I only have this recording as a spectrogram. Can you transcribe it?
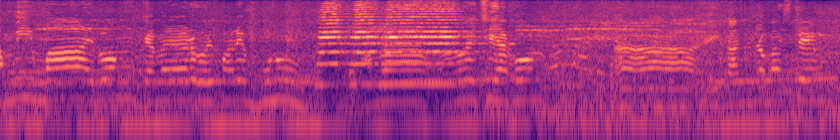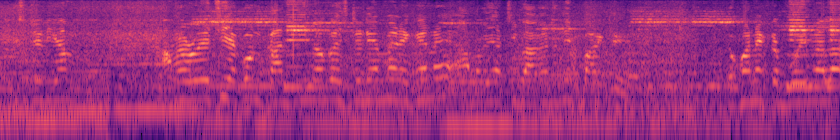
আমি মা এবং ক্যামেরার ওই পারে বুনু আমরা রয়েছি এখন এই কাঞ্চনজঙ্ঘা স্টেম স্টেডিয়াম। আমরা রয়েছি এখন কাঞ্চনজঙ্ঘা স্টেডিয়ামের এখানে। আমরা যাচ্ছি বাগানদীর পার্কে। ওখানে একটা বই মেলা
